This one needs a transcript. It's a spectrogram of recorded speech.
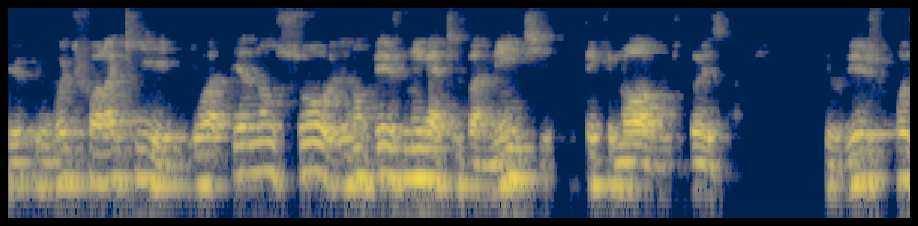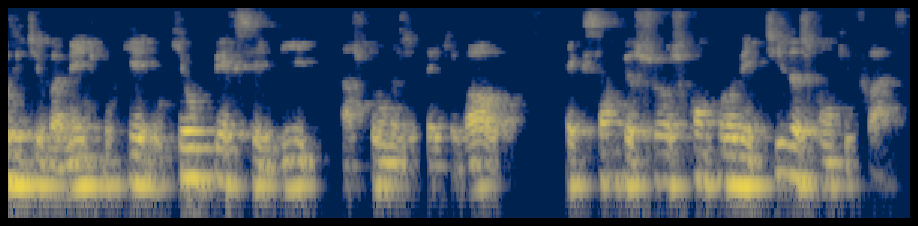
Eu, eu, vou te falar que eu até não sou, eu não vejo negativamente o tecnólogo de dois anos eu vejo positivamente, porque o que eu percebi nas turmas de tecnólogo é que são pessoas comprometidas com o que fazem,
